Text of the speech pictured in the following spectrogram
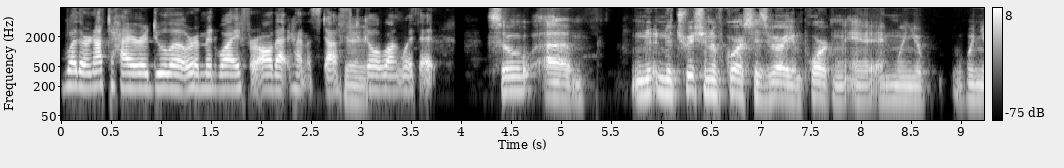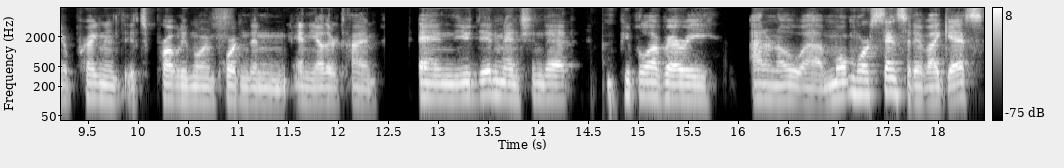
whether or not to hire a doula or a midwife or all that kind of stuff to go along with it. So, um, n- nutrition, of course, is very important, and, and, when you're when you're pregnant, it's probably more important than any other time. And you did mention that people are very, I don't know, uh, more more sensitive, I guess.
